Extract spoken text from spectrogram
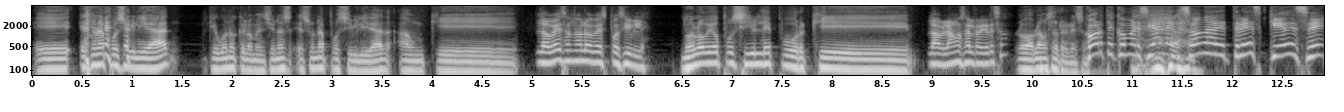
Eh, es una posibilidad, qué bueno que lo mencionas, es una posibilidad, aunque... ¿Lo ves o no lo ves posible? No lo veo posible porque... ¿Lo hablamos al regreso? Lo hablamos al regreso. Corte comercial en zona de tres. Quédese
